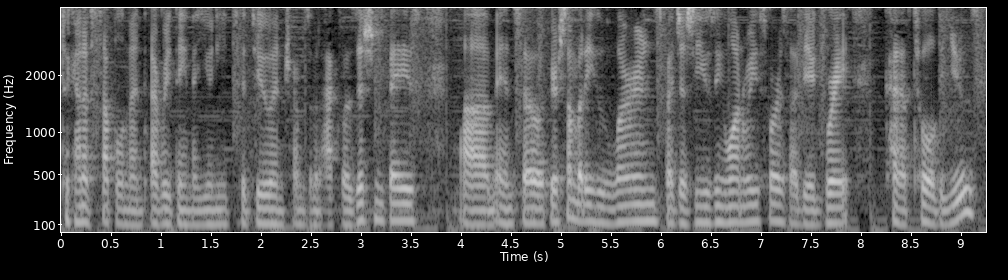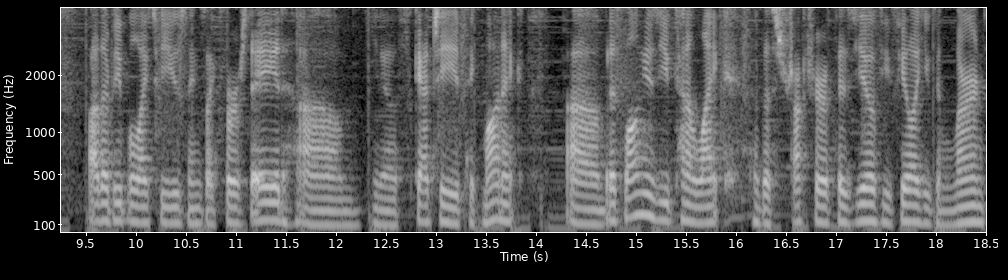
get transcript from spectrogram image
to kind of supplement everything that you need to do in terms of an acquisition phase. Um, and so if you're somebody who learns by just using one resource, that'd be a great kind of tool to use. Other people like to use things like first aid, you know, Sketchy, Picmonic, um, but as long as you kind of like the structure of Physeo, if you feel like you can learn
